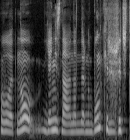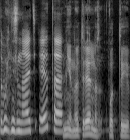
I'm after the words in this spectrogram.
вот, ну, я не знаю, надо, наверное, в бункере чтобы не знать это. Не, ну это реально, вот ты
